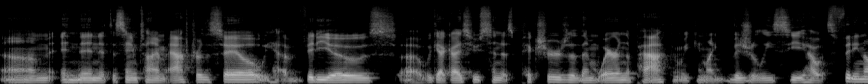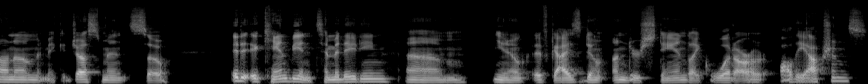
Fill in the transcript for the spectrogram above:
Um, and then at the same time, after the sale, we have videos. Uh, we got guys who send us pictures of them wearing the pack, and we can like visually see how it's fitting on them and make adjustments. So it, it can be intimidating, um, you know, if guys don't understand like what are all the options.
